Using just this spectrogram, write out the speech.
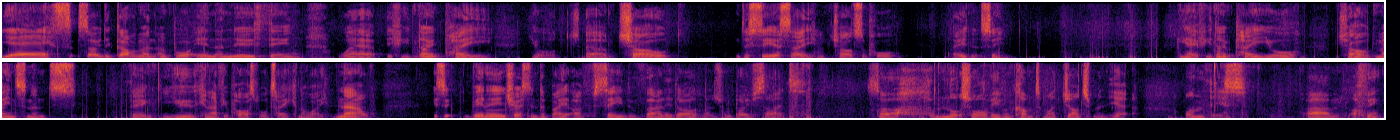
Yes. So the government have brought in a new thing where if you don't pay your um, child, the CSA, Child Support Agency. Yeah, if you don't pay your child maintenance thing, you can have your passport taken away. Now, it's been an interesting debate. I've seen valid arguments from both sides. So I'm not sure I've even come to my judgment yet on this. Um, I think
